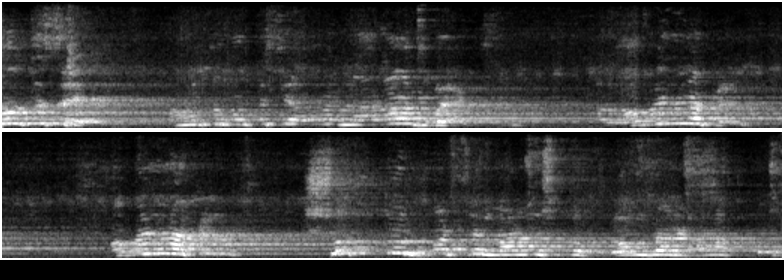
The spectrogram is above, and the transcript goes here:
চলতেছে, আমি তো বলতেছি আপনার নারাজ আর হবেন না কেন? হবেন না কেন? সত্তর পার্সেন্ট মানুষ তো রমজানে নামাজ পড়ে।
